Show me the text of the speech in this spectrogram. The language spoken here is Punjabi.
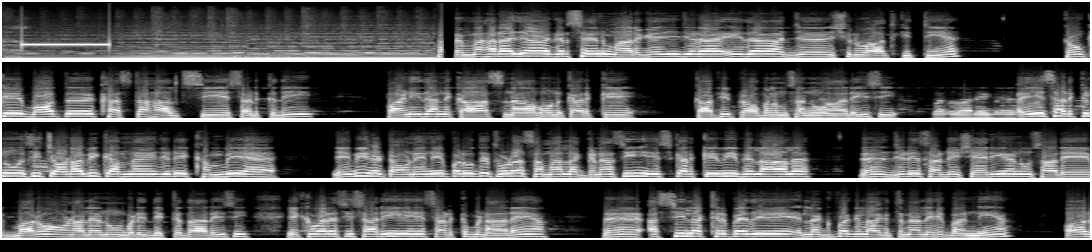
ਮਹਾਰਾਜਾ ਅਗਰਸੈਨ ਮਾਰਗ ਹੈ ਜੀ, ਜਿਹੜਾ ਇਹਦਾ ਅੱਜ ਸ਼ੁਰੂਆਤ ਕੀਤੀ ਹੈ, ਕਿਉਂਕਿ ਬਹੁਤ ਖਸਤਾ ਹਾਲਤ ਸੀ ਇਹ ਸੜਕ ਦੀ, ਪਾਣੀ ਦਾ ਨਿਕਾਸ ਨਾ ਹੋਣ ਕਰਕੇ ਕਾਫੀ ਪ੍ਰੋਬਲਮ ਸਾਨੂੰ ਆ ਰਹੀ ਸੀ। ਇਹ ਸੜਕ ਨੂੰ ਅਸੀਂ ਚੌੜਾ ਵੀ ਕਰਨਾ ਹੈ, ਜਿਹੜੇ ਖੰਭੇ ਹੈ, ਇਹ ਵੀ ਹਟਾਉਣੇ ਨੇ, ਪਰ ਉਹਤੇ ਥੋੜਾ ਸਮਾਂ ਲੱਗਣਾ ਸੀ, ਇਸ ਕਰਕੇ ਵੀ ਫਿਲਹਾਲ ਜਿਹੜੇ ਸਾਡੇ ਸ਼ਹਿਰੀਆਂ ਨੂੰ ਸਾਰੇ ਬਾਹਰੋਂ ਆਉਣ ਵਾਲਿਆਂ ਨੂੰ ਬੜੀ ਦਿੱਕਤ ਆ ਰਹੀ ਸੀ। ਇੱਕ ਵਾਰ ਅਸੀਂ ਸਾਰੀ ਇਹ ਸੜਕ ਬਣਾ ਰਹੇ ਹਾਂ। ਅਹ, 80 ਲੱਖ ਰੁਪਏ ਦੇ ਲਗਭਗ ਲਾਗਤ ਨਾਲ ਇਹ ਬਣਨੀ ਆ। ਔਰ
